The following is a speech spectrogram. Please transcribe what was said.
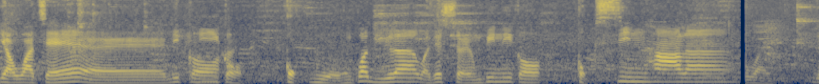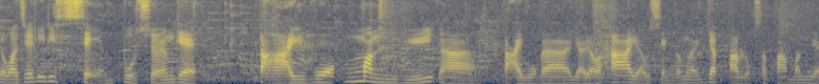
又或者誒呢、個焗黃骨魚啦，或者上邊呢個焗鮮蝦啦，又或者呢啲成缽上嘅大鑊炆魚啊，大鑊啊，又有蝦又剩咁嘅，一百六十八蚊嘅。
